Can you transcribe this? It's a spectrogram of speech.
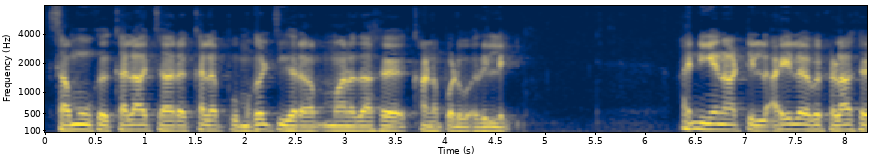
சமூக கலாச்சார கலப்பு மகிழ்ச்சிகரமானதாக காணப்படுவதில்லை. அந்நிய நாட்டில் அயலவர்களாக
